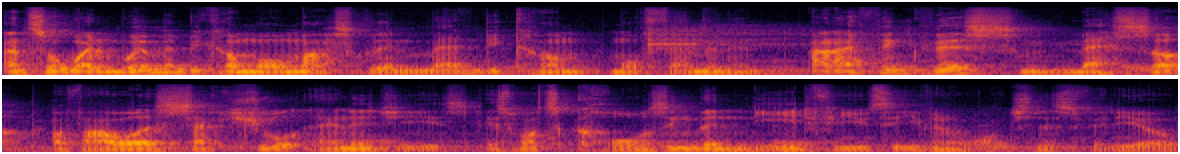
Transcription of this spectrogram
And so when women become more masculine, men become more feminine. And I think this mess up of our sexual energies is what's causing the need for you to even watch this video.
